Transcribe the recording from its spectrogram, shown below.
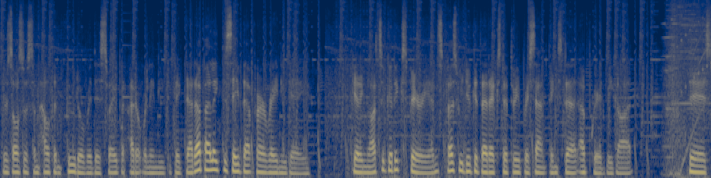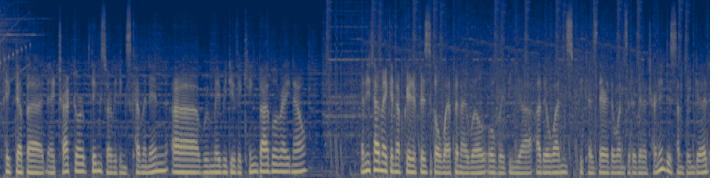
There's also some health and food over this way, but I don't really need to pick that up. I like to save that for a rainy day. Getting lots of good experience, plus we do get that extra 3% thanks to that upgrade we got. This picked up a, a tractor orb thing, so everything's coming in. Uh, we'll maybe do the King Bible right now. Anytime I can upgrade a physical weapon, I will over the uh, other ones because they're the ones that are going to turn into something good.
